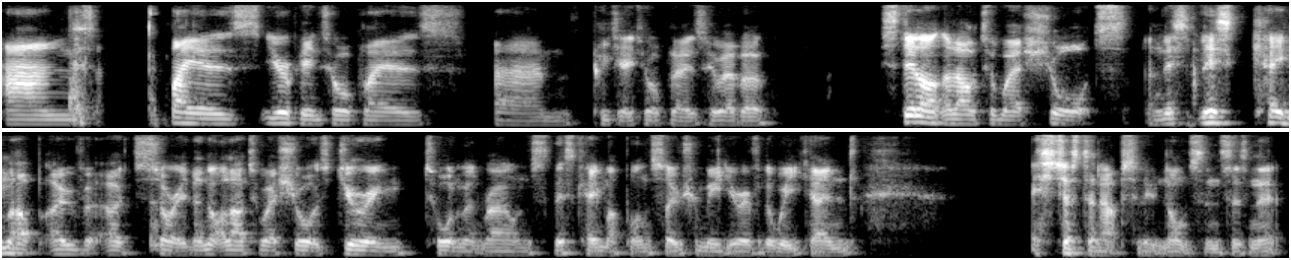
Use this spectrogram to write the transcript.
and players, European Tour players, um, PGA Tour players, whoever, still aren't allowed to wear shorts. And this this came up over. Uh, sorry, they're not allowed to wear shorts during tournament rounds. This came up on social media over the weekend. It's just an absolute nonsense, isn't it?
